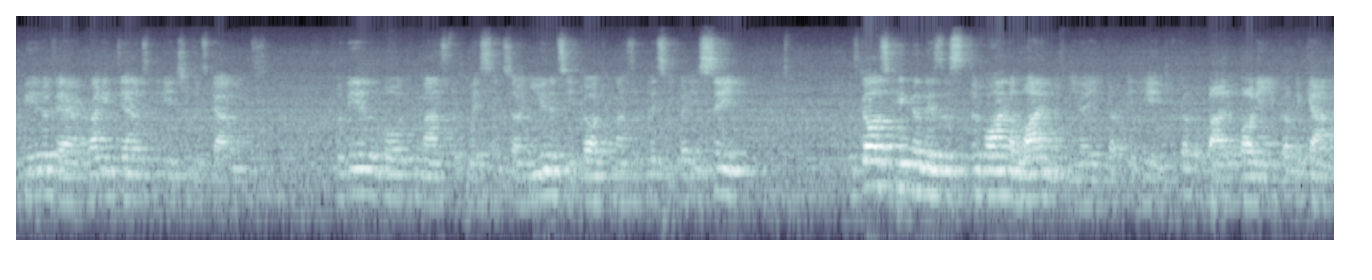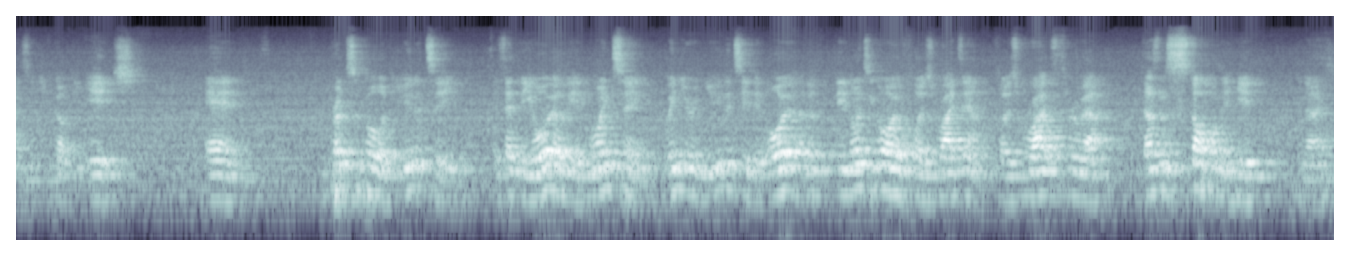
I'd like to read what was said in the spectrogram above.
the beard of Aaron, running down to the edge of his garments. For there the Lord commands the blessing. So in unity, God commands the blessing. But you see, with God's kingdom, there's this divine alignment. You know, you've got the head, you've got the body, you've got the garments, and you've got the edge. And principle of unity is that the oil, the anointing, when you're in unity, the oil, the anointing oil flows right down, flows right throughout. It doesn't stop on the head, you know.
